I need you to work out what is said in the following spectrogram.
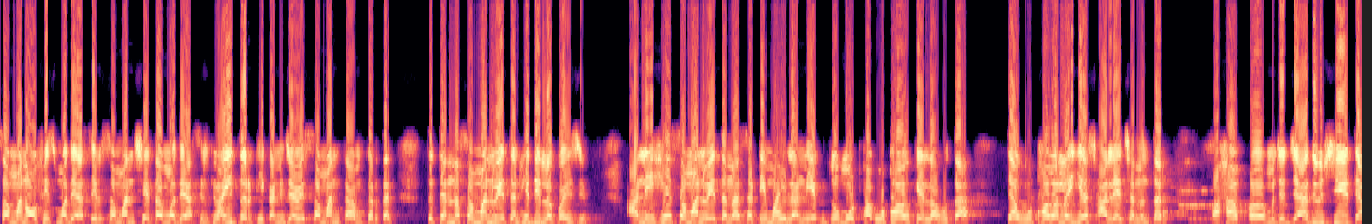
समान ऑफिसमध्ये असेल समान शेतामध्ये असेल किंवा इतर ठिकाणी ज्यावेळेस समान काम करतात तर त्यांना समान वेतन हे दिलं पाहिजे. आणि हे समान वेतनासाठी महिलांनी एक जो मोठा उठाव केला होता त्या उठावाला यश आल्याच्यानंतर हा म्हणजे ज्या दिवशी त्या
